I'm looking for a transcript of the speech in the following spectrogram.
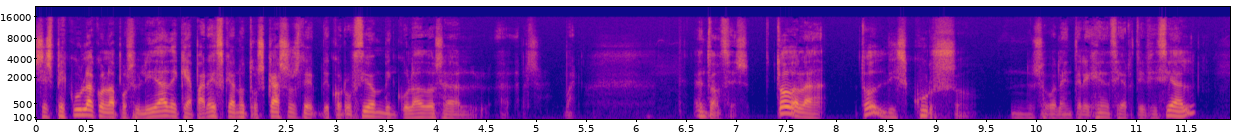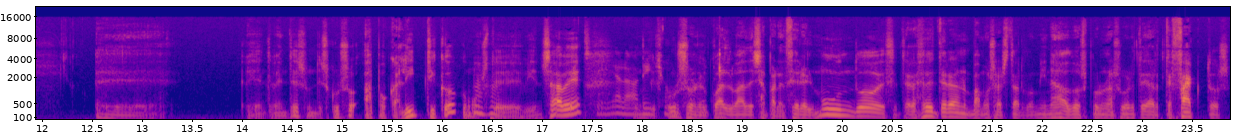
Se especula con la posibilidad de que aparezcan otros casos de, corrupción vinculados al- a la persona. Bueno, entonces, toda la, todo el discurso sobre la inteligencia artificial, eh, evidentemente es un discurso apocalíptico, como usted bien sabe, Sí, un dicho. discurso en el cual va a desaparecer el mundo, etcétera, etcétera. Vamos a estar dominados por una suerte de artefactos,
